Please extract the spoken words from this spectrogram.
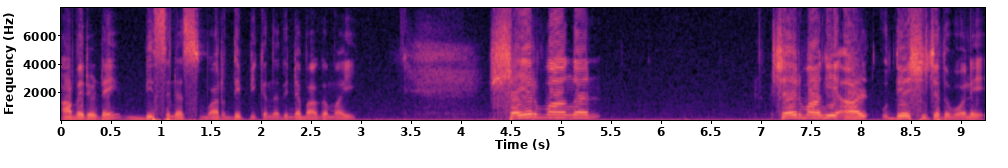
അവരുടെ ബിസിനസ് വർദ്ധിപ്പിക്കുന്നതിന്റെ ഭാഗമായി. ഷെയർ വാങ്ങാൻ ഷെയർ വാങ്ങിയ ആൾ ഉദ്ദേശിച്ചതുപോലെ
